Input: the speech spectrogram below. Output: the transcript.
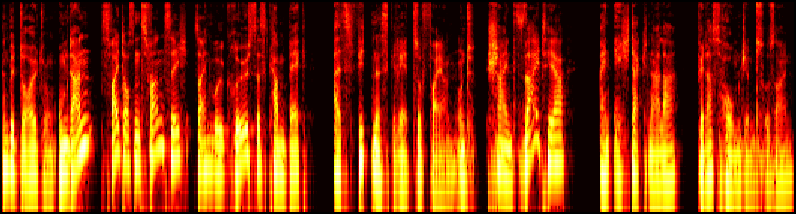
an Bedeutung, um dann 2020 sein wohl größtes Comeback als Fitnessgerät zu feiern und scheint seither ein echter Knaller für das Home Gym zu sein.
